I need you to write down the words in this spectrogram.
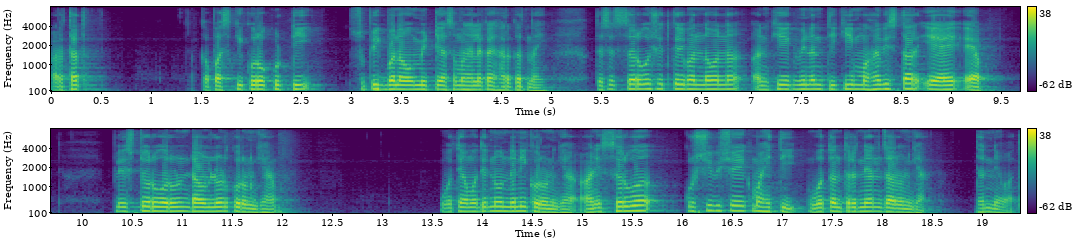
अर्थात कपास की करो कुट्टी सुपीक बनावं मिट्टी असं म्हणायला काही हरकत नाही. तसेच सर्व शेतकरी बांधवांना आणखी एक विनंती की महाविस्तार ए आय ॲप प्लेस्टोरवरून डाउनलोड करून घ्या व त्यामध्ये नोंदणी करून घ्या आणि सर्व कृषीविषयक माहिती व तंत्रज्ञान जाणून घ्या. धन्यवाद.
